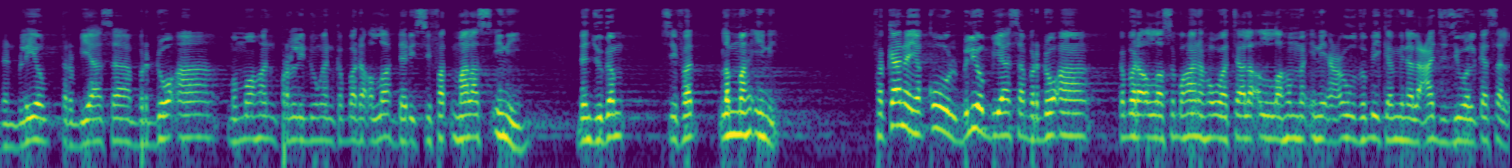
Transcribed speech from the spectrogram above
dan beliau terbiasa berdoa memohon perlindungan kepada Allah dari sifat malas ini dan juga sifat lemah ini. Fakana yaqul, beliau biasa berdoa kepada Allah Subhanahu wa taala, Allahumma inni a'udzubika minal ajzi wal kasal.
